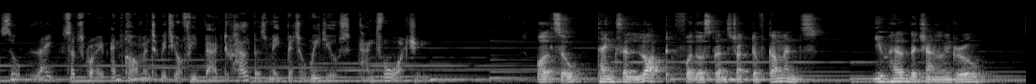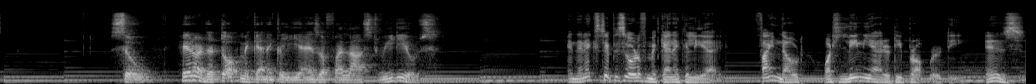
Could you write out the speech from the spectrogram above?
So like, subscribe and comment with your feedback to help us make better videos. Thanks for watching. Also, thanks a lot for those constructive comments. You help the channel grow. So, here are the top mechanical EIs of our last videos. In the next episode of Mechanical EI, find out what linearity property is.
